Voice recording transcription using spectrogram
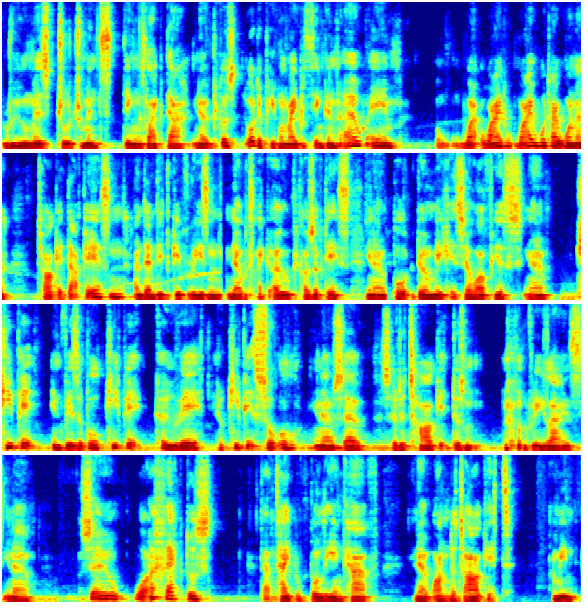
rumours, judgments, things like that, you know, because other people might be thinking, oh, um, why, why, why would I want to target that person? And then they'd give reason, you know, it's like, oh, because of this, you know, but don't make it so obvious, you know. Keep it invisible, keep it covert, you know, keep it subtle, you know, so so the target doesn't realise, you know. So what effect does that type of bullying have, you know, on the target? I mean,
